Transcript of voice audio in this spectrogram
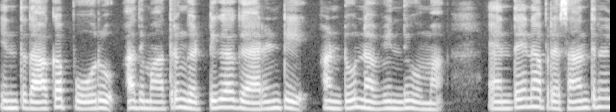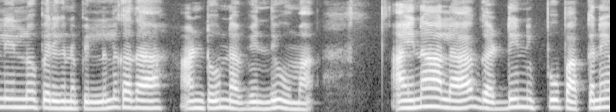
ఇంతదాకా పోరు. అది మాత్రం గట్టిగా గ్యారంటీ అంటూ నవ్వింది ఉమ. ఎంతైనా ప్రశాంతి నిలయంలో పెరిగిన పిల్లలు కదా అంటూ నవ్వింది ఉమ. అయినా అలా గడ్డి నిప్పు పక్కనే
